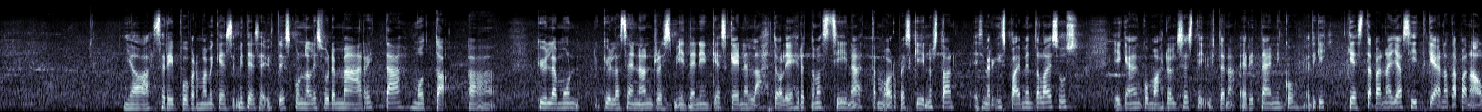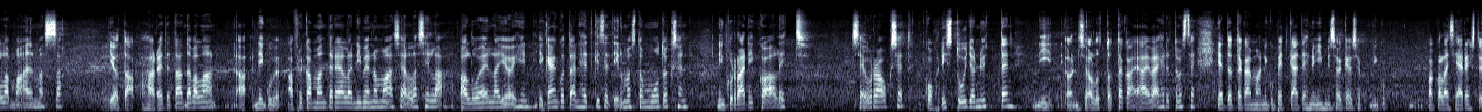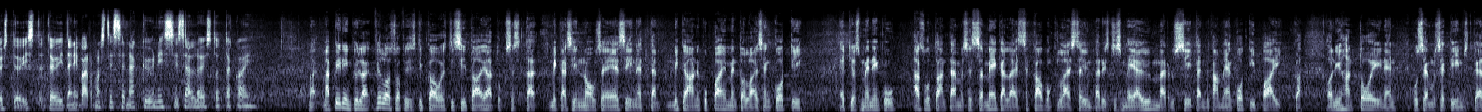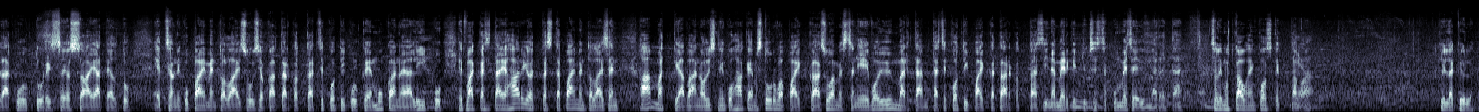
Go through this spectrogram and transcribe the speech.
Ja se riippuu varmaan, mikä se, miten se yhteiskunnallisuuden määrittää, mutta äh, kyllä, mun, kyllä sen Andres Meetenin keskeinen lähtö oli ehdottomasti siinä, että mua rupesi kiinnostaa esimerkiksi paimentolaisuus ikään kuin mahdollisesti yhtenä erittäin niin kuin jotenkin kestävänä ja sitkeänä tapana olla maailmassa jota harjoitetaan tavallaan niin kuin Afrikan mantereella nimenomaan sellaisilla alueilla, joihin ikään kuin tämänhetkiset ilmastonmuutoksen niin kuin radikaalit seuraukset kohdistuu jo nytten, niin on se ollut totta kai aivan ehdottomasti. Ja totta kai mä oon niin pitkään tehnyt ihmisoikeus- ja niin pakolaisjärjestöistä töitä, niin varmasti se näkyy niissä sisällöissä totta kai. Mä, mä pidin kyllä filosofisesti kauheasti siitä ajatuksesta, mikä siinä nousee esiin, että mikä on niin kuin paimentolaisen koti. Että jos me niin kuin asutaan tämmöisessä mekäläisessä kaupunkilaisessa ympäristössä, meidän ymmärrys siitä, mikä on meidän kotipaikka, on ihan toinen kuin sellaiset ihmiset, jotka elää kulttuurissa, jossa on ajateltu, että se on niin kuin paimentolaisuus, joka tarkoittaa, että se koti kulkee mukana ja liikkuu. Että vaikka sitä ei harjoittaa sitä paimentolaisen ammattia, vaan olisi niin kuin hakemassa turvapaikkaa Suomessa, niin ei voi ymmärtää, mitä se kotipaikka tarkoittaa siinä merkityksessä, kun me se ymmärretään. Se oli musta kauhean koskettavaa. Kyllä, kyllä.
